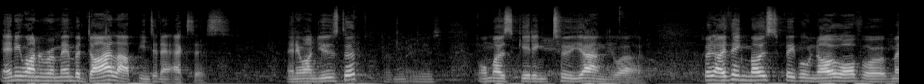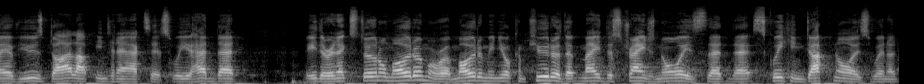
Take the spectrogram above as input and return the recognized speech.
Anyone remember dial-up internet access? Anyone used it? Almost getting too young you are. But I think most people know of or may have used dial-up internet access where you had that either an external modem or a modem in your computer that made the strange noise, that, that squeaking duck noise when it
